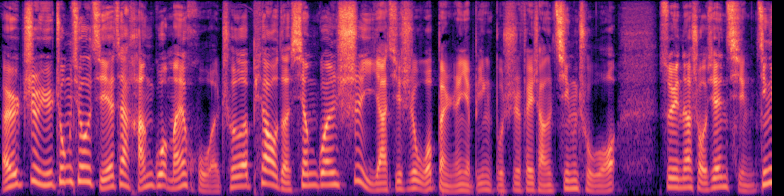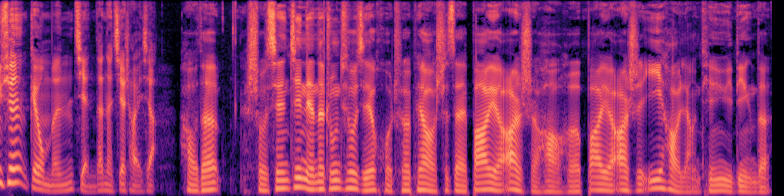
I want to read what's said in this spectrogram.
而至于中秋节在韩国买火车票的相关事宜啊，其实我本人也并不是非常清楚，所以呢，首先请金轩给我们简单的介绍一下。好的，首先今年的中秋节火车票是在八月二十号和八月二十一号两天预定的，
